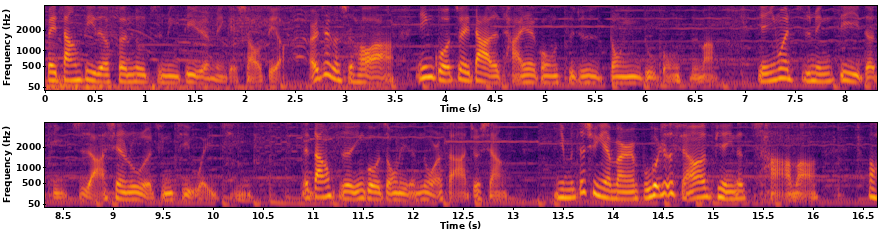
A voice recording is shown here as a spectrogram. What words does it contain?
被当地的愤怒殖民地人民给烧掉。而这个时候啊，英国最大的茶叶公司就是东印度公司嘛，也因为殖民地的抵制啊，陷入了经济危机。那当时的英国总理的诺尔法，就想：你们这群野蛮人，不会就是想要便宜的茶吗？哦，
